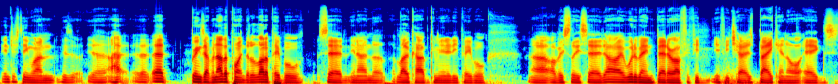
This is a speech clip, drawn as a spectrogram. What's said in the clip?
interesting one because yeah, I, uh, that brings up another point that a lot of people said, you know, in the low carb community, people uh, obviously said, "Oh, it would have been better off if you if you chose bacon or eggs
